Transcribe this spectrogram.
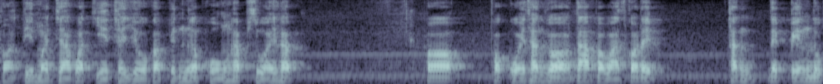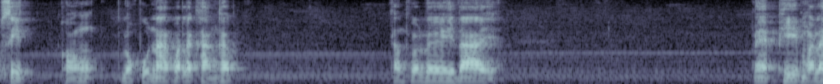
ถอดพิมพ์มาจากวัดเจดชโยครับ เป็นเนื้อผงครับสวยครับเพราะพ่อกวยท่านก็ตามประวัติก็ได้ท่านได้เป็นลูกศิษย์ของหลวงปู่นาควัดละคังครับ ท่านก็เลยได้ แม่พิมพ์อะไร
